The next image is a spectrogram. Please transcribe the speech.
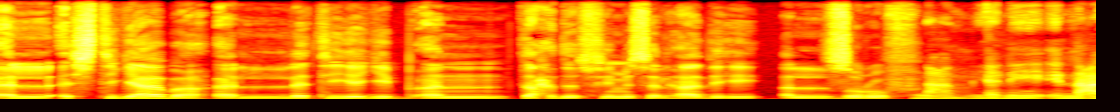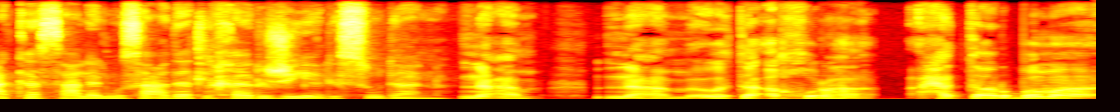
الاستجابة التي يجب أن تحدث في مثل هذه الظروف. نعم، يعني انعكس على المساعدات الخارجية للسودان. نعم، نعم، وتأخرها حتى ربما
